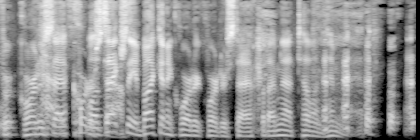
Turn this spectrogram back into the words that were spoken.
Qu- Quarter Ha- staff. quarter well, it's actually a buck and a quarter quarter staff, but I'm not telling him that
